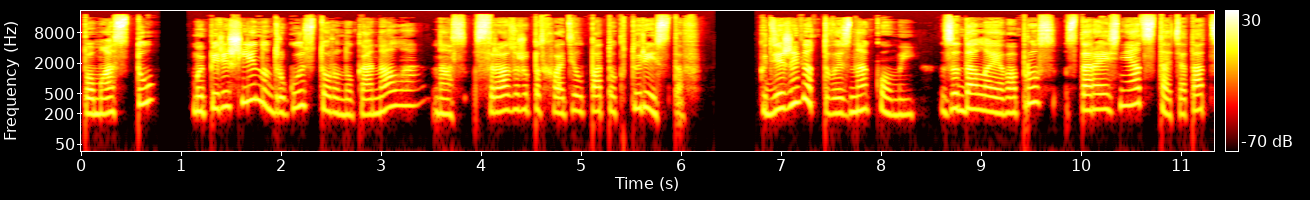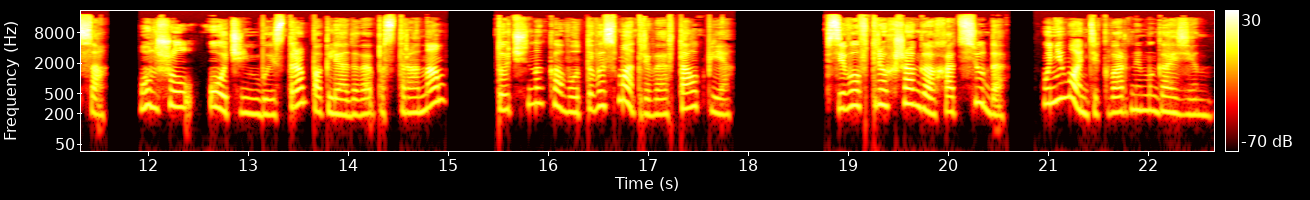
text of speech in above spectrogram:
По мосту мы перешли на другую сторону канала, нас сразу же подхватил поток туристов. «Где живет твой знакомый?» Задала я вопрос, стараясь не отстать от отца. Он шел очень быстро, поглядывая по сторонам, точно кого-то высматривая в толпе. Всего в трех шагах отсюда у него антикварный магазин.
